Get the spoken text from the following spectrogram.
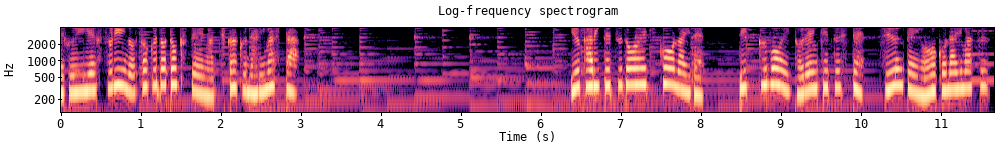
FEF3 の速度特性が近くなりました。ゆかり鉄道駅構内で、ビッグボーイと連結して試運転を行います。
